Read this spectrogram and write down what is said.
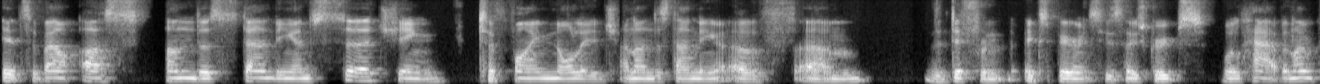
It's about us understanding and searching to find knowledge and understanding of um, the different experiences those groups will have. And I'm,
